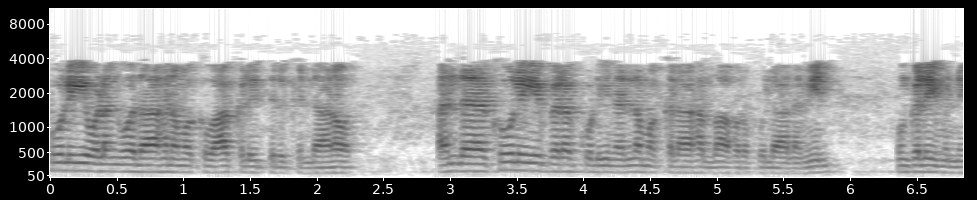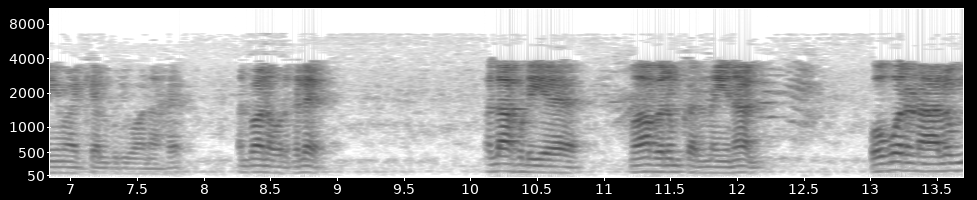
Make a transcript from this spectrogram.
கூலியை வழங்குவதாக நமக்கு வாக்களித்திருக்கின்றானோ அந்த கூலியை பெறக்கூடிய நல்ல மக்களாக அல்லாஹ் ரபுல்லாலமீன் உங்களையும் என்னையுமாக்கியால் புரிவானாக. அன்பானவர்களே அல்லாஹுடைய மாபெரும் கருணையினால் ஒவ்வொரு நாளும்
